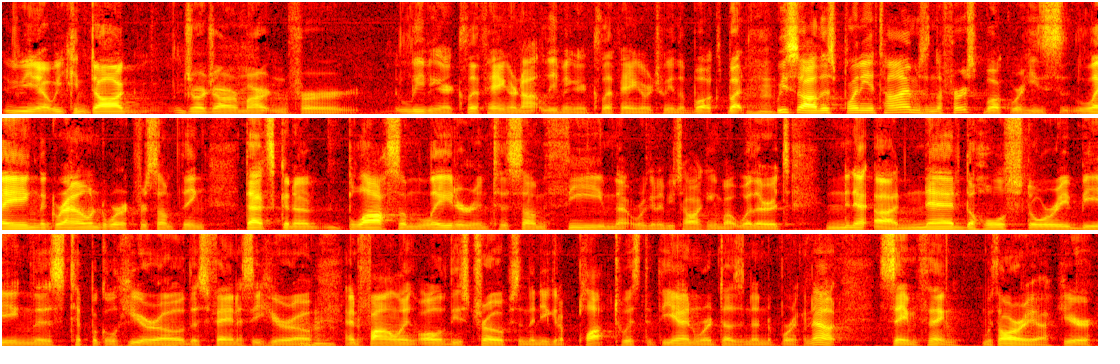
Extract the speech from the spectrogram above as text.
You know, we can dog George R. R. Martin for leaving a cliffhanger, not leaving a cliffhanger between the books. But Mm-hmm. we saw this plenty of times in the first book where he's laying the groundwork for something that's going to blossom later into some theme that we're going to be talking about, whether it's Ne- uh, Ned, the whole story being this typical hero, this fantasy hero, Mm-hmm. and following all of these tropes, and then you get a plot twist at the end where it doesn't end up working out. Same thing with Arya here.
